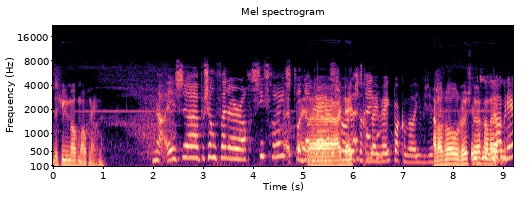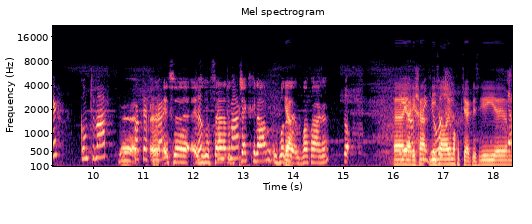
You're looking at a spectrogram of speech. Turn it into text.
dus jullie mogen hem overnemen. Nou, is de persoon verder agressief geweest? Eh, hij is hij gewoon deed- rustig gebleven. Ik pak hem wel eventjes. Hij was wel rustig, alleen... Ja meneer, komt u maar. Pak het even Eh, eruit. is, eh, is Zo, er maar. verder check gedaan voor Ja. de vrachtwagen? eh, Hier, ja, die, ga, alsjeblieft, die is al helemaal gecheckt, dus die, eh, Ja,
